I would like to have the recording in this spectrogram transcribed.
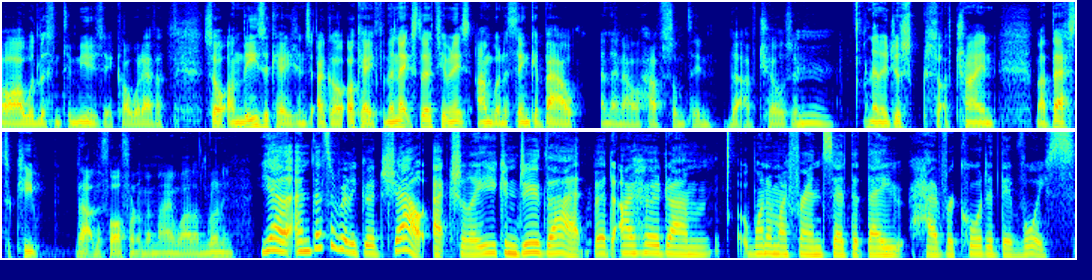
or I would listen to music or whatever. So on these occasions, I go, okay, for the next 30 minutes, I'm going to think about, and then I'll have something that I've chosen. And then I just sort of trying my best to keep that at the forefront of my mind while I'm running. Yeah, and that's a really good shout, actually. You can do that. But I heard um, one of my friends said that they have recorded their voice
